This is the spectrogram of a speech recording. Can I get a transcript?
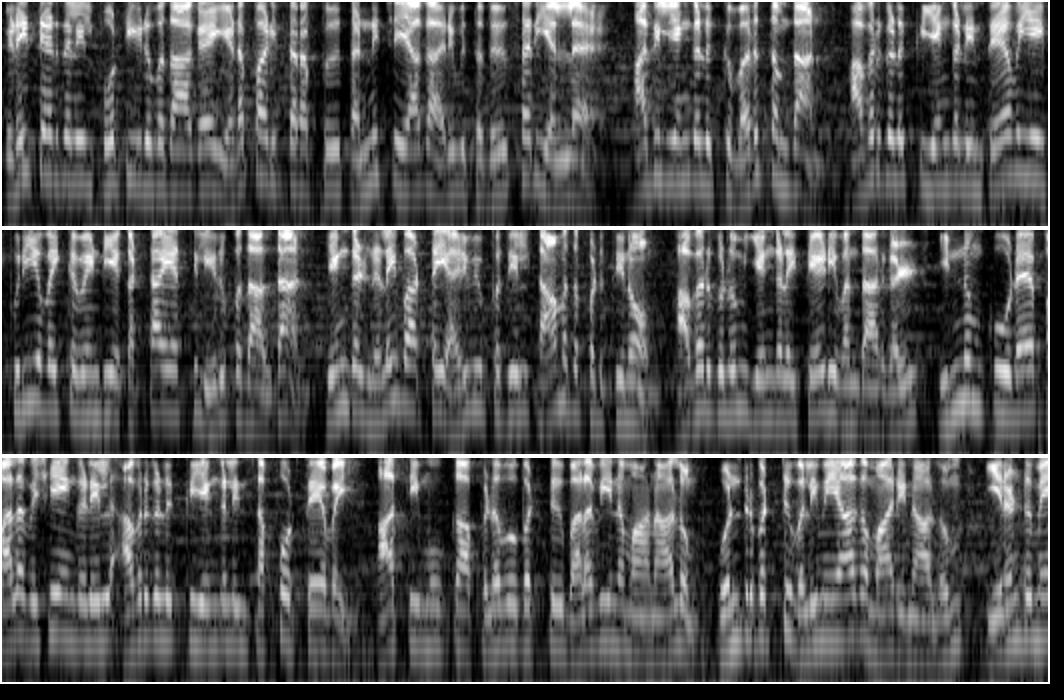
இடைத்தேர்தலில் போட்டியிடுவதாக எடப்பாடி தரப்பு தன்னிச்சையாக அறிவித்தது சரியல்ல. அதில் எங்களுக்கு வருத்தம்தான். அவர்களுக்கு எங்களின் தேவையை புரிய வைக்க வேண்டிய கட்டாயத்தில் இருப்பதால் தான் எங்கள் நிலைப்பாட்டை அறிவிப்பதில் தாமதப்படுத்தினோம். அவர்களும் எங்களை தேடி வந்தார்கள். இன்னும் கூட பல விஷயங்களில் அவர்களுக்கு எங்களின் சப்போர்ட் தேவை. அதிமுக பிளவுபட்டு பலவீனமானாலும் ஒன்றுபட்டு வலிமையாக மாறினாலும் இரண்டுமே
